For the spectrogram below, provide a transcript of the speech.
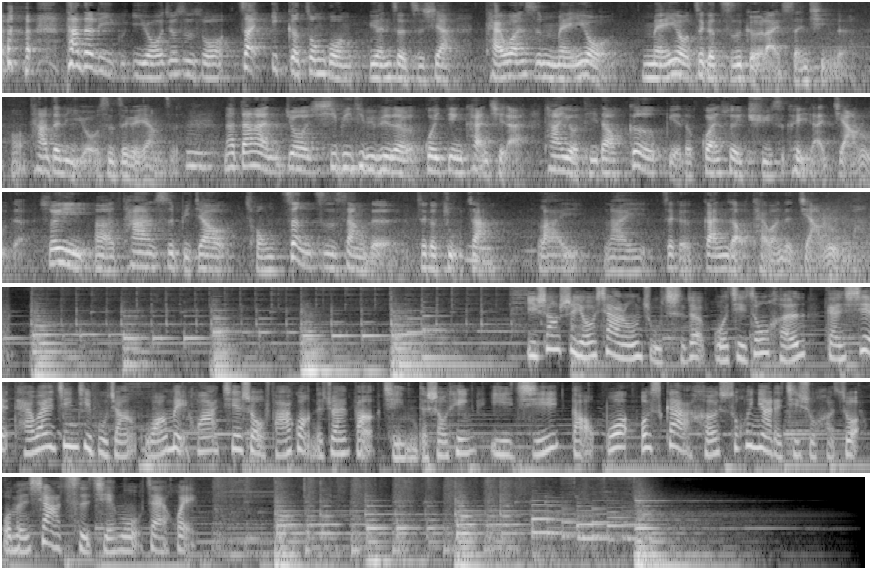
他的理由就是说，在一个中国原则之下，台湾是没有没有这个资格来申请的。哦，他的理由是这个样子。嗯，那当然，就 CPTPP 的规定看起来，他有提到个别的关税区是可以来加入的，所以呃，他是比较从政治上的这个主张来、嗯、来这个干扰台湾的加入嘛。以上是由夏蓉主持的国际纵横，感谢台湾经济部长王美花接受法广的专访，请您的收听，以及导播奥斯卡和苏慧亚的技术合作，我们下次节目再会。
